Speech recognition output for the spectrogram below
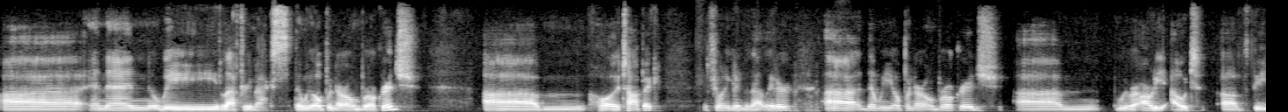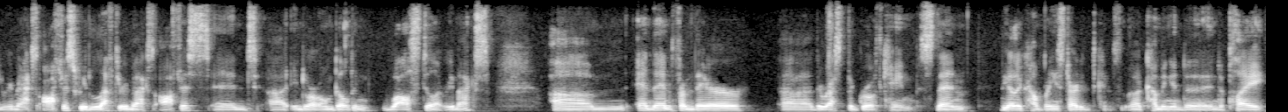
uh, and then we left Remax. Then we opened our own brokerage. Um, whole other topic. If you want to get into that later. Uh, then we opened our own brokerage. Um, we were already out of the Remax office. We left the Remax office and uh, into our own building while still at Remax. Um, and then from there, uh, the rest of the growth came. So then the other companies started uh, coming into into play.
